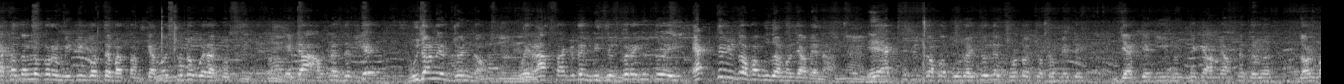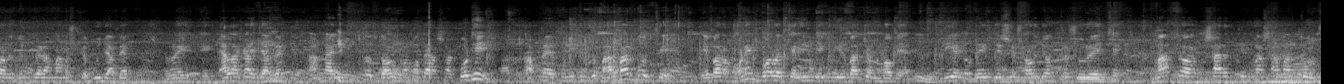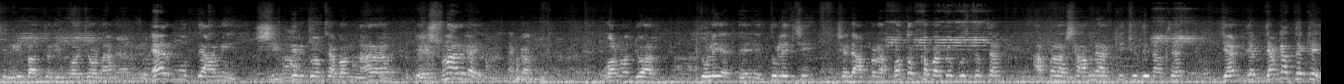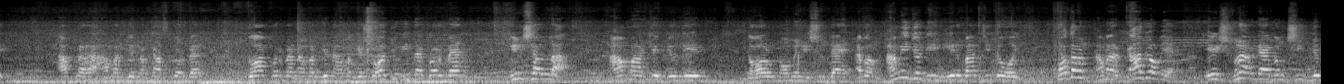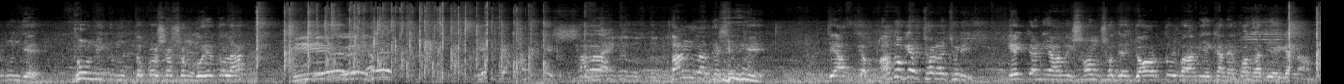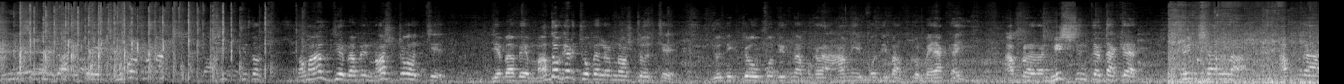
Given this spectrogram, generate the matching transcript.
এক হাজার লোকেরও মিটিং করতে পারতাম। কেন? ছোট করে করছি। এটা আপনাদেরকে বুঝানোর জন্য। ওই রাস্তাঘাটে মিছিল করে কিন্তু এই একত্রিশ দফা বোঝানো যাবে না। এই একত্রিশ দফা বুঝাইতে হলে ছোট ছোট মিটিং জ্যাকে ইউনিট থেকে আমি আপনাদের দশ বারো জন করে মানুষকে বুঝাবেন এলাকায় যাবেন। আর নাহলে কিন্তু দল ক্ষমতায় আসা কঠিন। আপনার উনি কিন্তু বারবার বলছে এবার অনেক বড় চ্যালেঞ্জিং নির্বাচন হবে। দেশে ষড়যন্ত্র শুরু হয়েছে। মাত্র সাড়ে তিন মাস আমার চলছে নির্বাচনী প্রযোজনা এর মধ্যে আমি সিদ্ধিরগঞ্জ এবং নানা সোনার গায়ে একটা গণজোয়ার তুলে তুলেছি। সেটা আপনারা প্রত্যক্ষভাবে বুঝতেছেন আপনারা সামনে আর কিছুদিন আছে। যার যার জায়গা থেকে আপনারা আমার জন্য কাজ করবেন দোয়া করবেন আমার জন্য আমাকে সহযোগিতা করবেন। ইনশাল্লাহ আমাকে যদি দল নমিনেশন দেয় এবং আমি যদি নির্বাচিত হই প্রথম আমার কাজ হবে এই সোনারগাঁ এবং সিদ্ধিরগুঞ্জে দুর্নীতিমুক্ত প্রশাসন গড়ে তোলা। যে আজকে সারা বাংলাদেশকে যে আজকে মাদকের ছড়াছড়ি, এইটা নিয়ে আমি সংসদে জ্বর তুলবো, আমি এখানে কথা দিয়ে গেলাম। শিক্ষিত সমাজ যেভাবে নষ্ট হচ্ছে, যেভাবে মাদকের ছোপেলে নষ্ট হচ্ছে, যদি কেউ প্রতিবাদ করে আমি প্রতিবাদ করব একাই। আপনারা নিশ্চিন্তে থাকেন। ইনশাল্লাহ আপনারা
